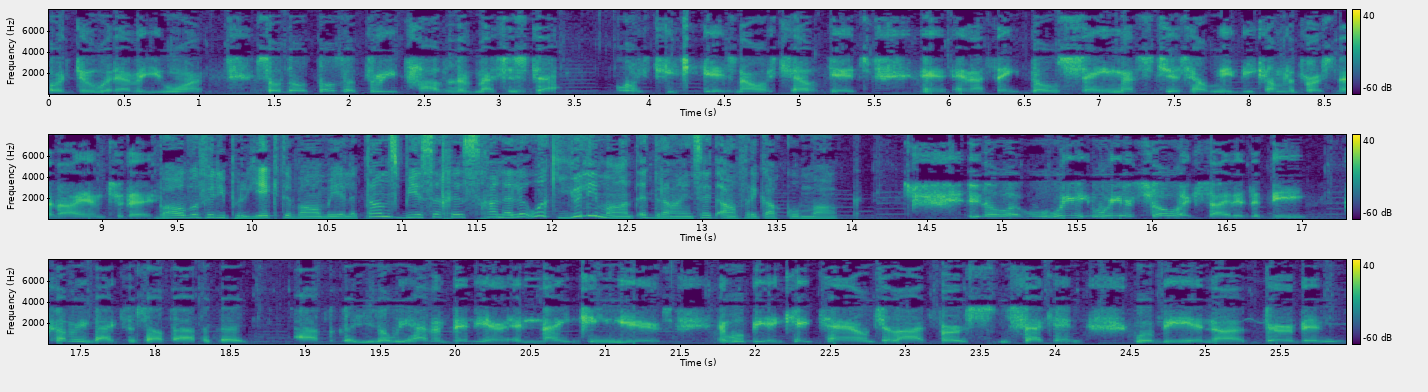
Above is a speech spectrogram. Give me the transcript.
or do whatever you want so th- those are three positive messages that I always teach kids and I always tell kids and, and I think those same messages help me become the person that I am today. Behalwe vir die projekte waarmee hulle tans besig is, gaan hulle ook Julie maand 'n draai in Suid-Afrika kom maak. You know what? We we are so excited to be coming back to South Africa. Africa. You know, we haven't been here in 19 years, and we'll be in Cape Town July 1st and 2nd. We'll be in uh, Durban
